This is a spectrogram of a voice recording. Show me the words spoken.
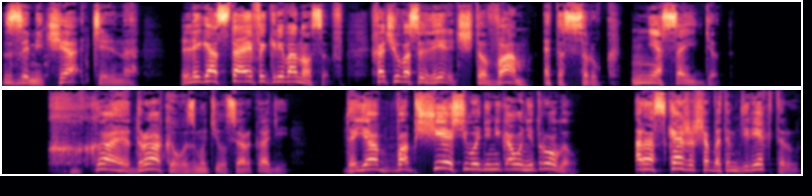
Замечательно! Легостаев и Кривоносов, хочу вас уверить, что вам это с рук не сойдет!» «Какая драка!» — возмутился Аркадий. Да я вообще сегодня никого не трогал. А расскажешь об этом директору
